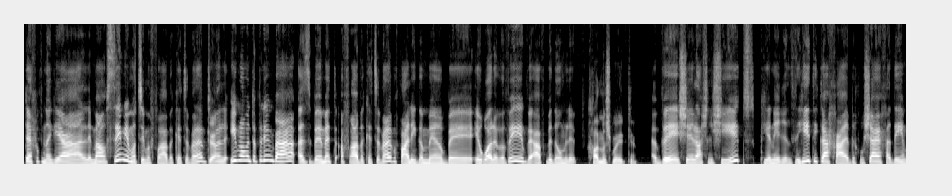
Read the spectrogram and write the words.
תכף נגיע למה עושים אם מוצאים הפרעה בקצב הלב, כן. אבל אם לא מטפלים בה, אז באמת הפרעה בקצב הלב יכולה להיגמר באירוע לבבי ואף בדום לב. חד משמעית, כן. ושאלה שלישית, כי אני זיהיתי ככה בחושה יחדים,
